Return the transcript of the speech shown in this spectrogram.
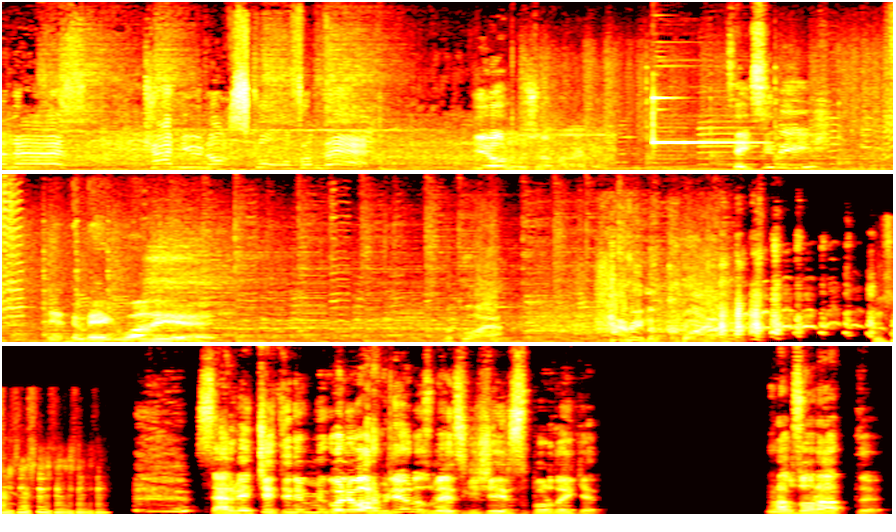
on earth can you not score from there? İyi olmuş amına koyayım. Seksi de iyi. Maguire. Maguire. Harry Maguire. Servet Çetin'in bir golü var biliyor musunuz mu Eskişehir Spor'dayken? Trabzon'a attı.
